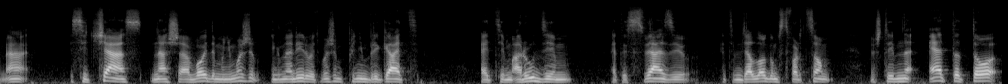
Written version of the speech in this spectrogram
да, сейчас наши авойды мы не можем игнорировать, можем пренебрегать этим орудием, этой связью, этим диалогом с Творцом, потому что именно это то,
